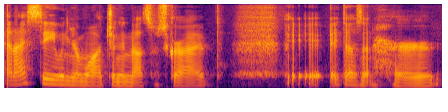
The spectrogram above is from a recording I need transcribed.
And I see when you're watching and not subscribed. It, it doesn't hurt.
